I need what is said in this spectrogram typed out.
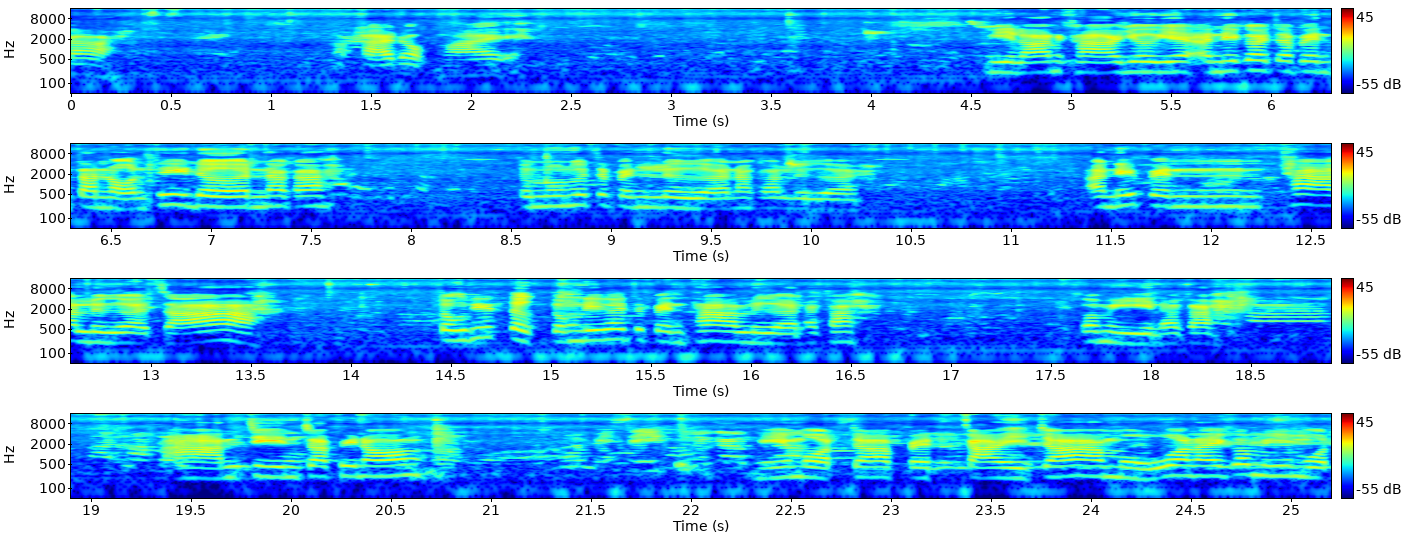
ค่ะมาขายดอกไม้ มีร้านค้าเยอะแยะ อันนี้ก็จะเป็นถนนที่เดินนะคะ ตรงนู้นก็จะเป็นเรือนะคะเรือ อันนี้เป็นท่าเรือจ้า ตรงที่ตึกตรงนี้ก็จะเป็นท่าเรือนะคะ ก็มีนะคะ อาหารจีนจ้าพี่น้อง มีหมดจ้าเป็ดไก่จ้าหมูอะไรก็มีหมด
